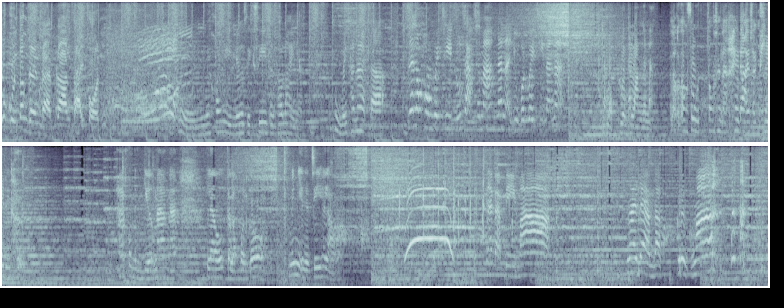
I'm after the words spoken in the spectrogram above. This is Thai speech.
วกคุณต้องเดินแบบกลางสายฝน หนูไม่ค่อยมีอินเนอร์เซ็กซี่สักเท่าไหร่อะหนูไม่ถนัดอะเล่นละครเวทีรู้จักใช่ไหมนั่นน่ะ อยู่บนเวทีนั้นน่ะต้องแบบรวมพลังกันอะเราก็ต้องสู้ต้องชนะให้ได้สักทีหนึงเถอะห้าคนมันเยอะมากนะ แล้วแต่ละคนก็ไม่มี energy ให้เรา แบบแบบกรึกมาก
